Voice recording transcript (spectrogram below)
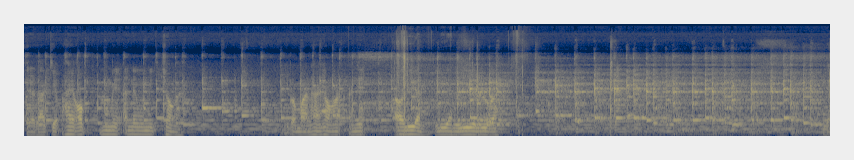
เดี๋ยวเราเก็บให้ครบมันมีอันนึงมันมีช่องอะมีประมาณห้าช่องละอันนี้เอาเรียนเรียนเรียนรัวเดี๋ยว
